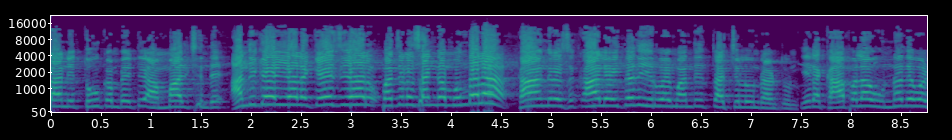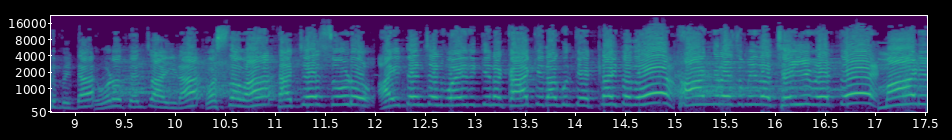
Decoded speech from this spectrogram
దాన్ని తూకం పెట్టి అమ్మాల్సిందే. అందుకే ఇవాళ కేసీఆర్ భజన సంఘం ముందల కాంగ్రెస్ ఖాళీ అవుతుంది ఇరవై మంది టచ్లు అంటుంది ఈడ కాపలా ఉన్నదేవాడు బిడ్డ? ఎవడో తెలుసా ఈడ? వస్తావా? టచ్ చేసి చూడు హైటెన్షన్ వైరికిన కాకి తగులితే ఎట్లయితదో? కాంగ్రెస్ మీద చెయ్యి పెడితే మాడి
